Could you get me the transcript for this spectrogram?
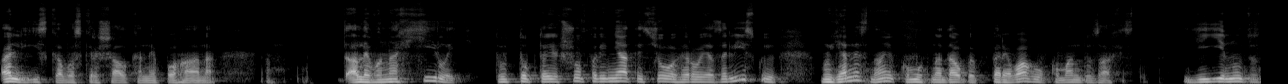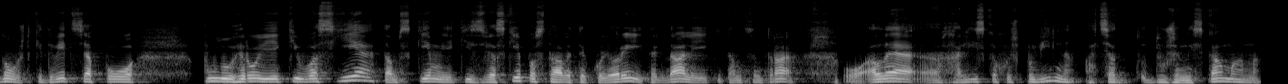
Аліска воскрешалка непогана, але вона хілить. Тобто, якщо порівняти цього героя з Аліскою, ну я не знаю, кому б надав би перевагу в команду захисту. Її, ну знову ж таки, дивитися по пулу героїв, які у вас є, там з ким якісь зв'язки поставити, кольори і так далі, які там центра. О, але е, Аліска хоч повільна, а ця дуже низька мана.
